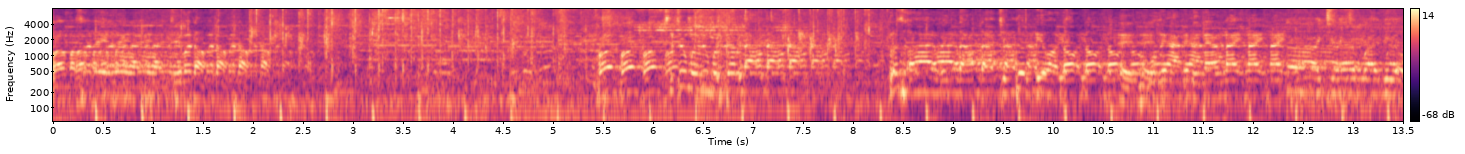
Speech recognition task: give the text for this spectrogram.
Vâng, và sau đây là chế bắt đầu. Vâng, vâng, vâng. Xin chúc mừng mừng các đáo đáo đáo cơ sở hai của tám đã chính thức đi hoạt động để phục vụ hàng từ ngày hôm nay. Nay nay anh chị em ai đi ở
